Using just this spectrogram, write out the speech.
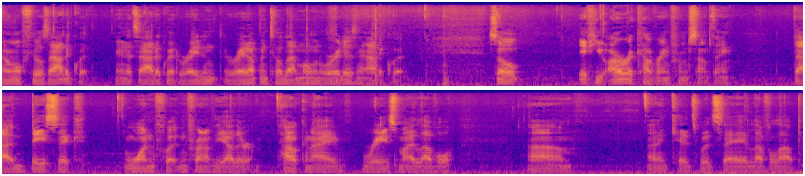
normal feels adequate, and it's adequate right in, right up until that moment where it isn't adequate. So, if you are recovering from something, that basic one foot in front of the other, how can I raise my level? Um, I think kids would say level up.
